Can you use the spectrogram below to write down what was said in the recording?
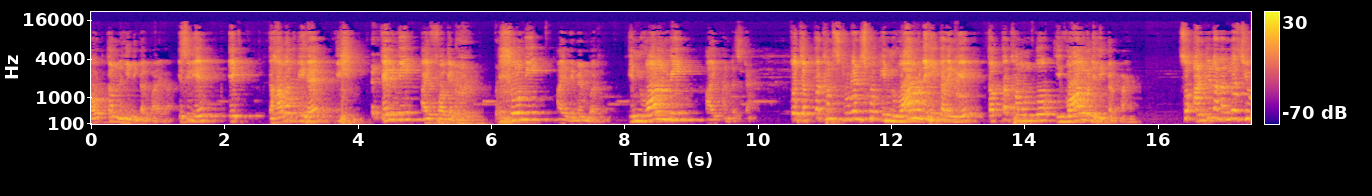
आउटकम नहीं निकल पाएगा। इसलिए एक कहावत भी है कि tell me I forget show me I remember involve me I understand तो जब तक हम स्टूडेंट्स को इन्वॉल्व नहीं करेंगे, तब तक हम उनको इवॉल्व नहीं कर पाएँगे। So until and unless you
